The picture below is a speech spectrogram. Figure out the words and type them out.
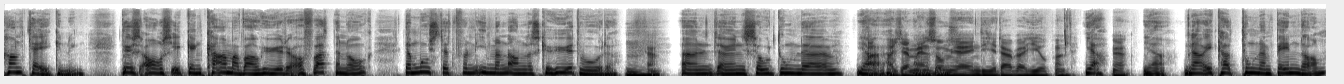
handtekening. Dus als ik een kamer wou huren of wat dan ook, dan moest het van iemand anders gehuurd worden. Ja. En, en zodoende, ja. Had jij mensen om je heen die je daarbij hielpen? Ja, Ja. ja. Nou, ik had toen een pen dan.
